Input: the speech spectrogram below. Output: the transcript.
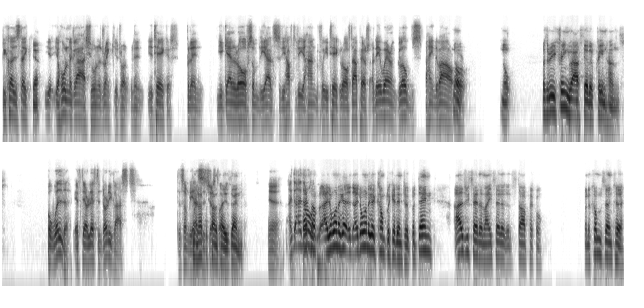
Because like Yeah. you, you're holding a glass, you want a drink, you draw, then you take it, but then you get it off somebody else, so you have to do your hand before you take it off that person. Are they wearing gloves behind the bar? No, no. But to be clean glass, they have clean hands. But will they if they're lifting dirty glasses? That somebody else is just sanitize then. yeah. I, I don't That's know. not, I don't want to get. I don't want to get complicated into it. But then, as you said, and I said it at the start, pickle, when it comes down to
